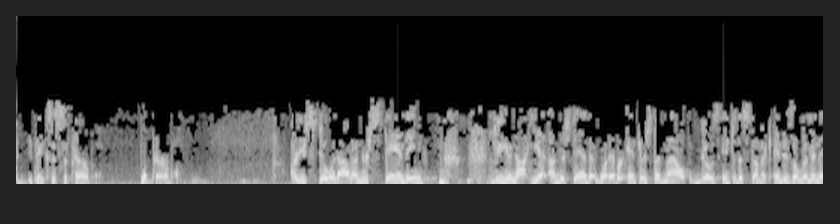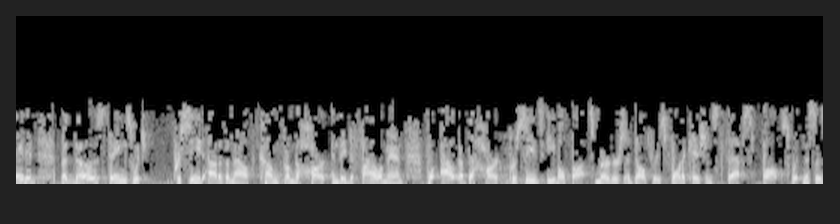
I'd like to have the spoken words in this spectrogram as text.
He thinks it's a parable. What parable? Are you still without understanding? Do you not yet understand that whatever enters the mouth goes into the stomach and is eliminated? But those things which proceed out of the mouth come from the heart and they defile a man. For out of the heart proceeds evil thoughts, murders, adulteries, fornications, thefts, false witnesses,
